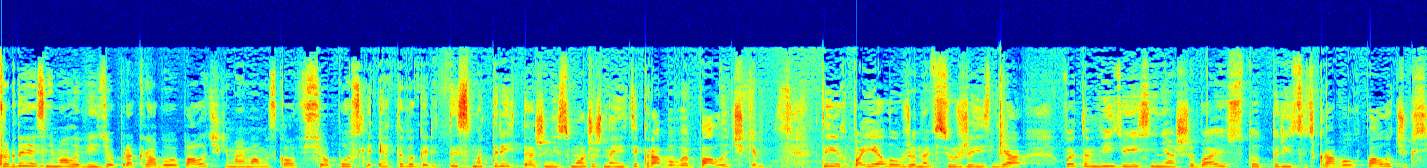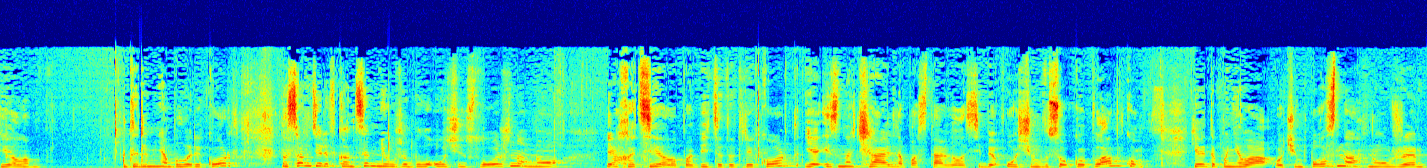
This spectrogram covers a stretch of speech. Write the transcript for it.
Когда я снимала видео про крабовые палочки, моя мама сказала, все, после этого, говорит, ты смотреть даже не сможешь на эти крабовые палочки. Ты их поела уже на всю жизнь. Я в этом видео, если не ошибаюсь, 130 крабовых палочек съела. Это для меня был рекорд. На самом деле в конце мне уже было очень сложно, но я хотела побить этот рекорд. Я изначально поставила себе очень высокую планку. Я это поняла очень поздно, но уже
